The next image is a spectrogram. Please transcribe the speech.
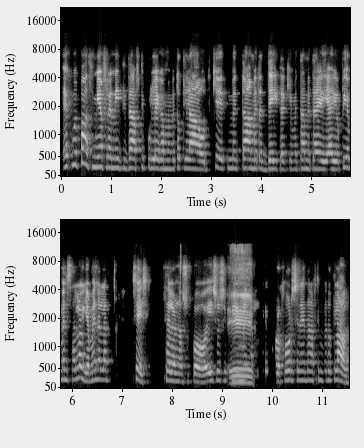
έχουμε πάθει μια φρενίτιδα αυτή που λέγαμε με το cloud και μετά με τα data και μετά με τα AI, η οποία μένει στα λόγια μένα, αλλά ξέρεις, θέλω να σου πω. Ίσως η ε... που προχώρησε να ήταν αυτή με το cloud.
